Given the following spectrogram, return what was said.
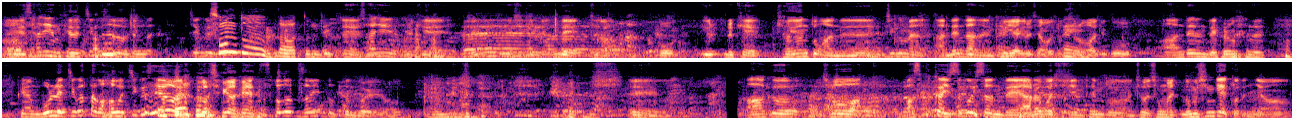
네, 사진 계속 찍으셔도 된다. 찍으 손도 나왔던데? 네 사진 이렇게 찍으시는데 근데 제가 뭐 이- 이렇게 경연 동안은 찍으면 안 된다는 그 이야기를 제가 어디서 네. 들어가지고 아, 안 되는데 그러면은 그냥 몰래 찍었다고 하고 찍으세요 이러고 제가 그냥 서, 서 있었던 거예요. 네. 아, 그, 저, 마스크까지 쓰고 있었는데, 알아봐 주신 팬분, 저 정말 너무 신기했거든요.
